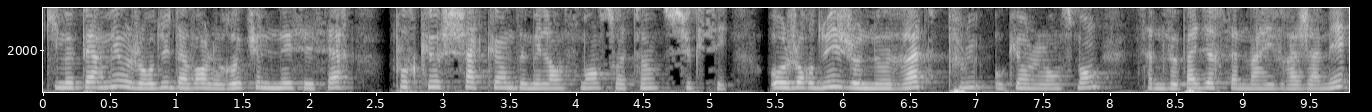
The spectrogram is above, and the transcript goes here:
qui me permet aujourd'hui d'avoir le recul nécessaire pour que chacun de mes lancements soit un succès. Aujourd'hui, je ne rate plus aucun lancement. Ça ne veut pas dire que ça ne m'arrivera jamais,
